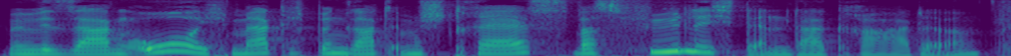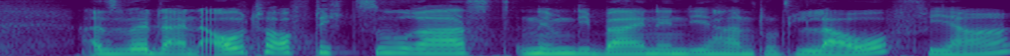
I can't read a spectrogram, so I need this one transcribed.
wenn wir sagen, oh, ich merke, ich bin gerade im Stress, was fühle ich denn da gerade? Also wenn ein Auto auf dich zurast, nimm die Beine in die Hand und lauf, ja.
